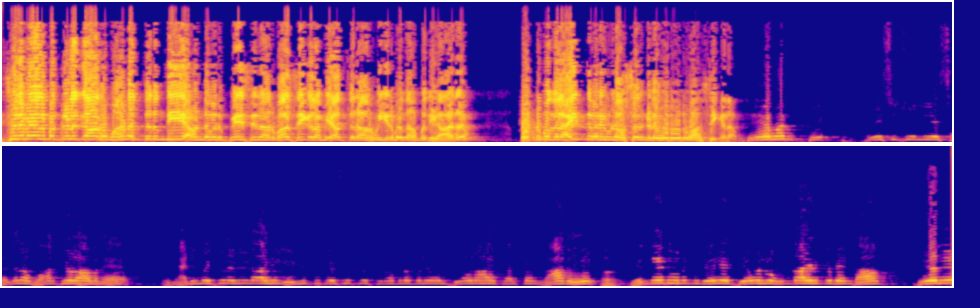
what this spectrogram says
இஸ்ரவேல் மக்களுக்காக வானத்திருந்தே ஆண்டவர் பேசினார். வாசிக்கலாம் யாத்திராகும் இருபதாம் அதிகாரம் ஒன்று முதல் ஐந்து வரை உள்ள வசனங்களை ஒருவர் வாசிக்கலாம் தேவன் பேசி சொல்லிய சகல வார்த்தைகளாவன உன் அடிமைத்தின வீடாக எகிப்து தேசத்தில் புறப்பட பண்ணி உன் தேவனாய கர்த்தர் நானே. உனக்கு வேறே தேவர்கள் உண்டாயிருக்க வேண்டாம். மேலே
